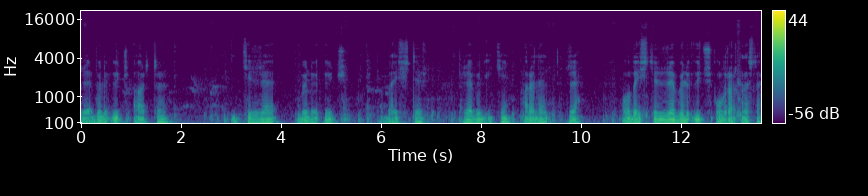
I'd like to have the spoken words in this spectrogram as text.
R bölü 3 artı 2R bölü 3 o da eşittir R bölü 2 paralel R o da eşittir R bölü 3 olur arkadaşlar.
